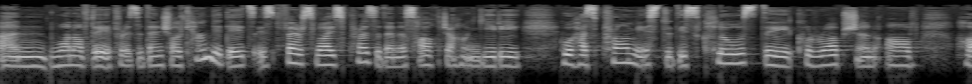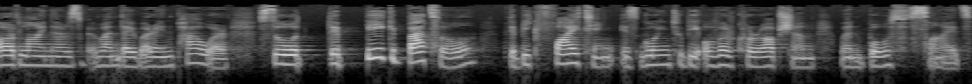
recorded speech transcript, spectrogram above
And one of the presidential candidates is first vice president Ishaq Jahangiri, who has promised to disclose the corruption of hardliners when they were in power. So the big battle the big fighting is going to be over corruption when both sides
